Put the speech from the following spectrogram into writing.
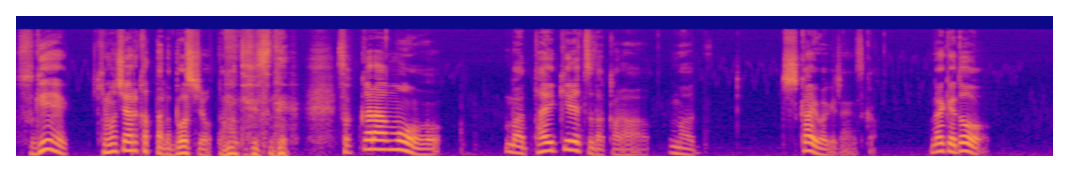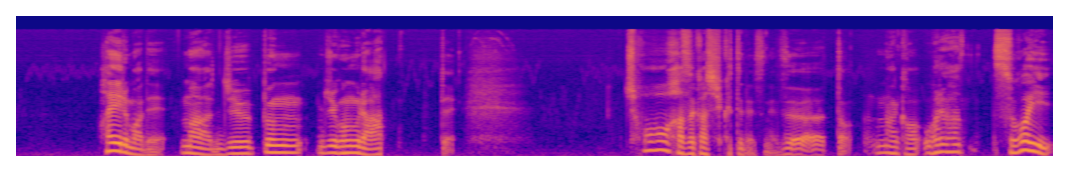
すげえ気持ち悪かったらどうしようって思ってですね そっからもうまあ待機列だからまあ近いわけじゃないですかだけど入るまでまあ10分15分ぐらいあって超恥ずかしくてですねずーっと。なんか俺はすごい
